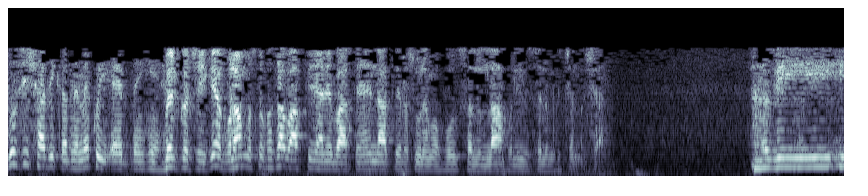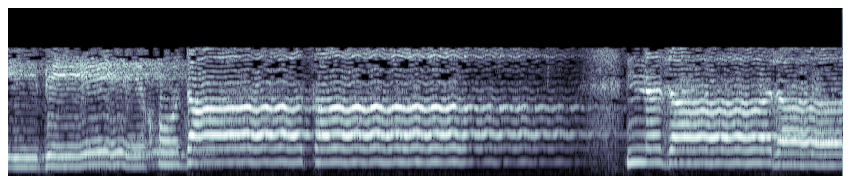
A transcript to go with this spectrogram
دوسری شادی کرنے میں کوئی عیب نہیں ہے۔ بالکل ٹھیک ہے۔ غلام مصطفیٰ صاحب آپ کی جانب آتے ہیں نعت رسول محبوب صلی اللہ علیہ وسلم کے چند شاہ حبیب خدا کا نظارہ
